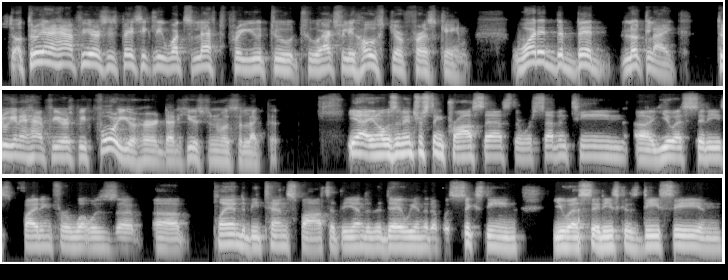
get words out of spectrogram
So three and a half years is basically what's left for you to to actually host your first game. What did the bid look like three and a half years before you heard that Houston was selected? Yeah, you know, it was an interesting process. There were 17 U.S. Uh, cities fighting for what was uh, uh, planned to be 10 spots. At the end of the day, we ended up with 16 US cities because DC and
